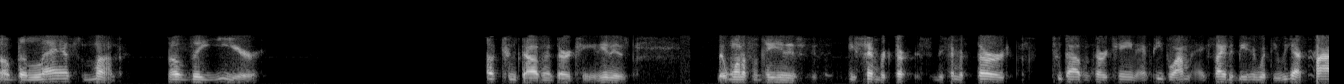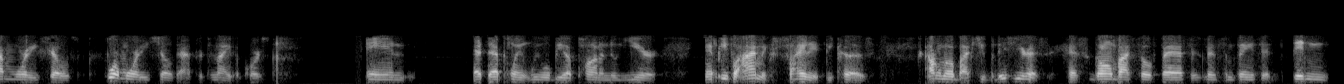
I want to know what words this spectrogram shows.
of the last month of the year of 2013. It is the wonderful day. It is December thir- December 3rd, 2013, and people, I'm excited to be here with you. We got five more of these shows, four more of these shows after tonight, of course and at that point we will be upon a new year. And people, I'm excited because I don't know about you, but this year has has gone by so fast. There's been some things that didn't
